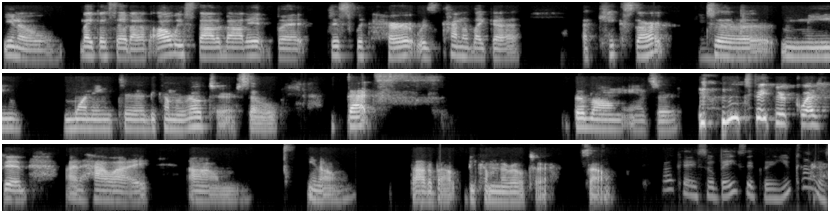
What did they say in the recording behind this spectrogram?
you know, like I said, I've always thought about it, but just with her, it was kind of like a a kickstart mm-hmm. to me wanting to become a realtor. So that's the long answer to your question on how I, um, you know, thought about becoming a realtor. So, okay, so basically, you kind of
